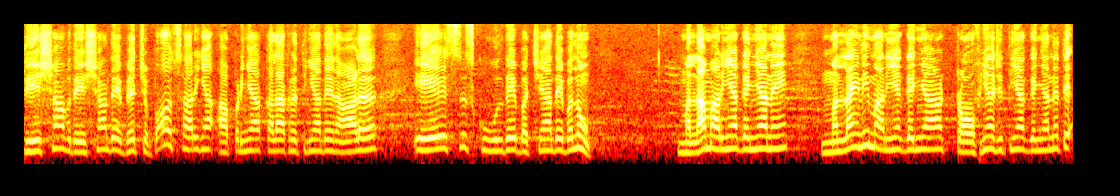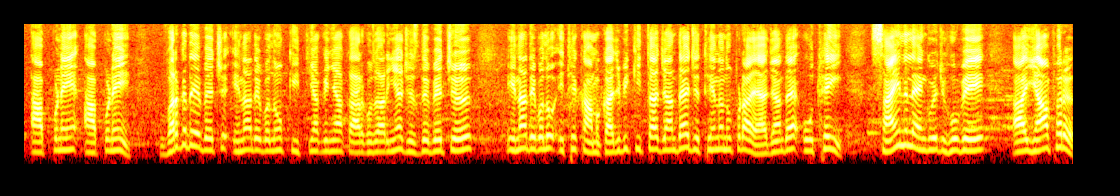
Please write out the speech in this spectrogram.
ਦੇਸ਼ਾਂ ਵਿਦੇਸ਼ਾਂ ਦੇ ਵਿੱਚ ਬਹੁਤ ਸਾਰੀਆਂ ਆਪਣੀਆਂ ਕਲਾਕ੍ਰਿਤੀਆਂ ਦੇ ਨਾਲ ਇਸ ਸਕੂਲ ਦੇ ਬੱਚਿਆਂ ਦੇ ਵੱਲੋਂ ਮੱਲਾਂ ਮਾਰੀਆਂ ਗਈਆਂ ਨੇ। ਮੱਲਾਂ ਹੀ ਨਹੀਂ ਮਾਰੀਆਂ ਗਈਆਂ, ਟਰੋਫੀਆਂ ਜਿੱਤੀਆਂ ਗਈਆਂ ਨੇ ਤੇ ਆਪਣੇ ਆਪਣੇ ਵਰਗ ਦੇ ਵਿੱਚ ਇਹਨਾਂ ਦੇ ਵੱਲੋਂ ਕੀਤੀਆਂ ਗਈਆਂ ਕਾਰਗੁਜ਼ਾਰੀਆਂ, ਜਿਸ ਦੇ ਵਿੱਚ ਇਹਨਾਂ ਦੇ ਵੱਲੋਂ ਇੱਥੇ ਕੰਮਕਾਜ ਵੀ ਕੀਤਾ ਜਾਂਦਾ ਹੈ, ਜਿੱਥੇ ਇਹਨਾਂ ਨੂੰ ਪੜ੍ਹਾਇਆ ਜਾਂਦਾ ਹੈ, ਉੱਥੇ ਹੀ ਸਾਈਨ ਲੈਂਗੁਏਜ ਹੋਵੇ ਜਾਂ ਫਿਰ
